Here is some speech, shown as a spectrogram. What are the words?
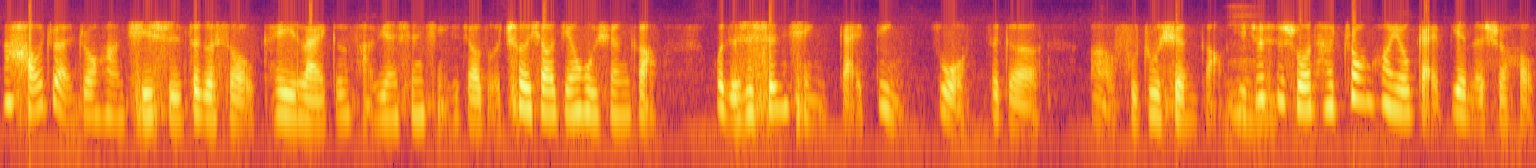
那好转状况其实这个时候可以来跟法院申请一个叫做撤销监护宣告，或者是申请改定做这个呃辅助宣告。也就是说，他状况有改变的时候，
